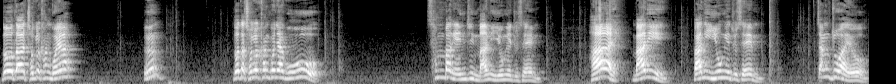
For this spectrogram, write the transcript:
너 나 저격한 거야? 응? 너 나 저격한 거냐고 선박 엔진 많이 이용해 주셈 아이 많이 많이 이용해 주셈 짱 좋아요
